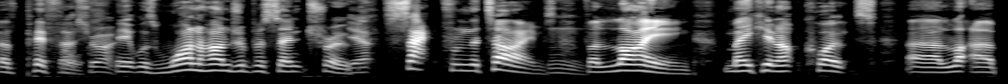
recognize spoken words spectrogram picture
of piffle. That's right. It was 100% true. Yeah. Sacked from the Times for lying, making up quotes, uh, li- uh,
